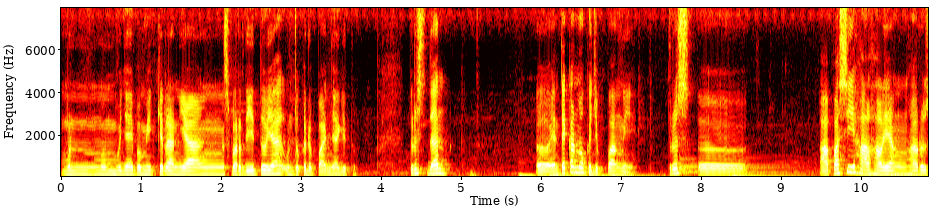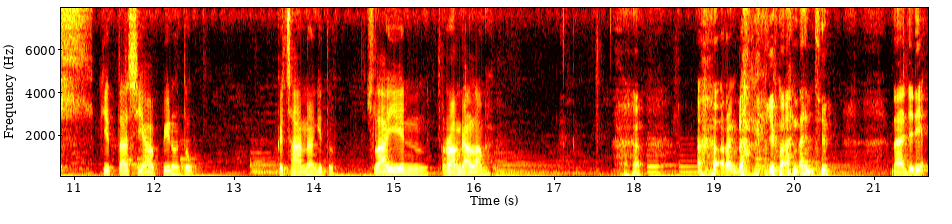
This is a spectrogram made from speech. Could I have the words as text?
mempunyai pemikiran yang seperti itu ya untuk ke depannya gitu. Terus dan eh, ente kan mau ke Jepang nih. Terus eh, apa sih hal-hal yang harus kita siapin untuk ke sana gitu? Selain orang dalam. orang dalam gimana anjir nah jadi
